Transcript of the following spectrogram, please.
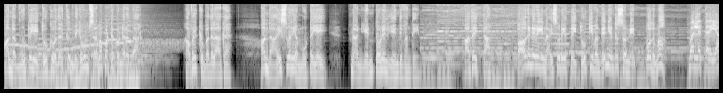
அந்த மூட்டையை தூக்குவதற்கு மிகவும் சிரமப்பட்டுக் கொண்டிருந்தார். அவருக்கு பதிலாக அந்த ஐஸ்வர்ய மூட்டையை நான் என் தோளில் ஏந்தி வந்தேன். அதைத்தான் பாகநேரியின் ஐஸ்வர்யத்தை தூக்கி வந்தேன் என்று சொன்னேன். போதுமா? வல்லத்தரையா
